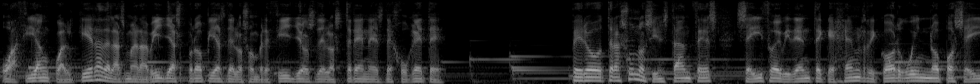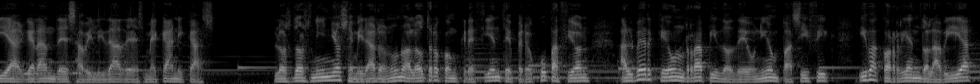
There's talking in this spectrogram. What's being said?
o hacían cualquiera de las maravillas propias de los hombrecillos de los trenes de juguete. Pero tras unos instantes se hizo evidente que Henry Corwin no poseía grandes habilidades mecánicas. Los dos niños se miraron uno al otro con creciente preocupación al ver que un rápido de Union Pacific iba corriendo la vía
